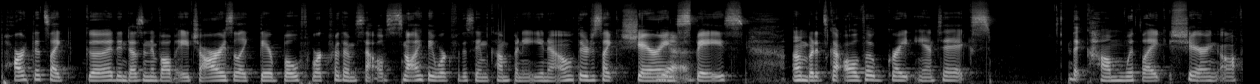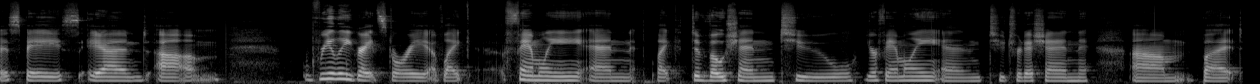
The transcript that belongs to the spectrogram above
part that's like good and doesn't involve HR is like they're both work for themselves. It's not like they work for the same company, you know? They're just like sharing yeah. space. Um, but it's got all the great antics that come with like sharing office space and um really great story of like family and like devotion to your family and to tradition um, but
